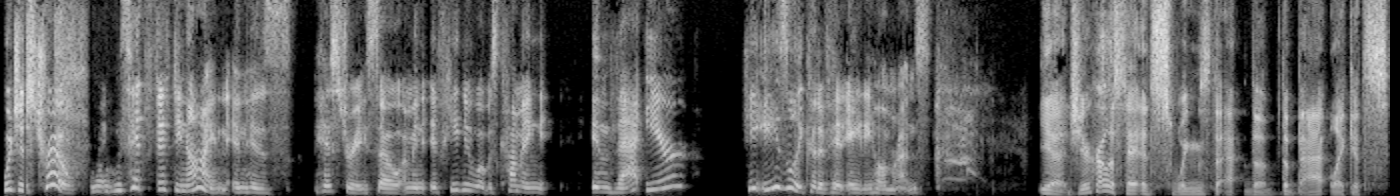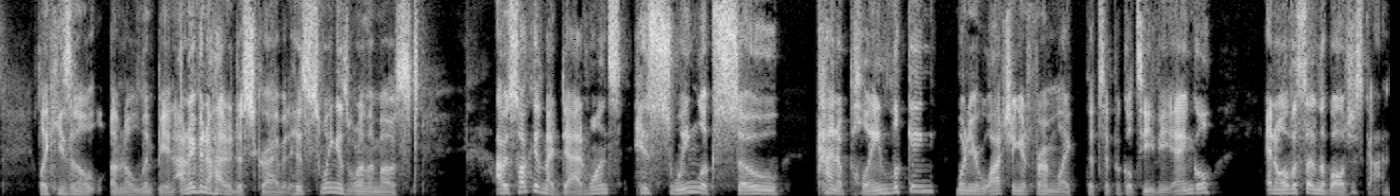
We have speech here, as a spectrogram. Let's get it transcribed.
which is true. I mean, he's hit 59 in his history. So, I mean, if he knew what was coming in that year, he easily could have hit 80 home runs. Yeah, Giancarlo Stanton swings the the the bat like it's like he's an an Olympian. I don't even know how to describe it. His swing is one of the most. I was talking with my dad once. His swing looks so kind of plain looking when you're watching it from like the typical TV angle, and all of a sudden the ball's just gone.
